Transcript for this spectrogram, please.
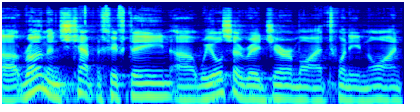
Uh, Romans chapter 15, uh, we also read Jeremiah 29.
